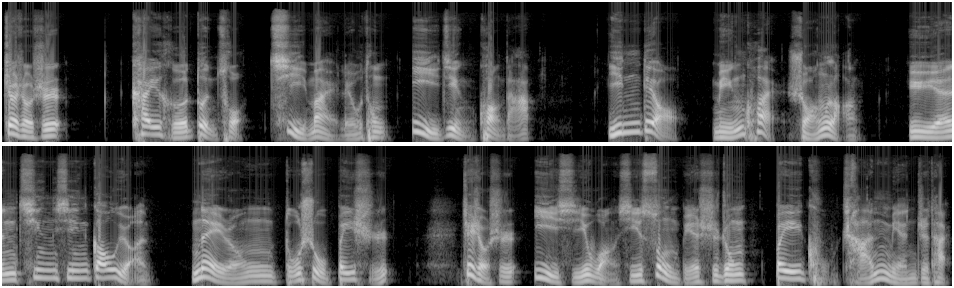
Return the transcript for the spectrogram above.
这首诗开合顿挫，气脉流通，意境旷达，音调明快爽朗，语言清新高远。内容独树悲石，这首诗一袭往昔送别诗中悲苦缠绵之态，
